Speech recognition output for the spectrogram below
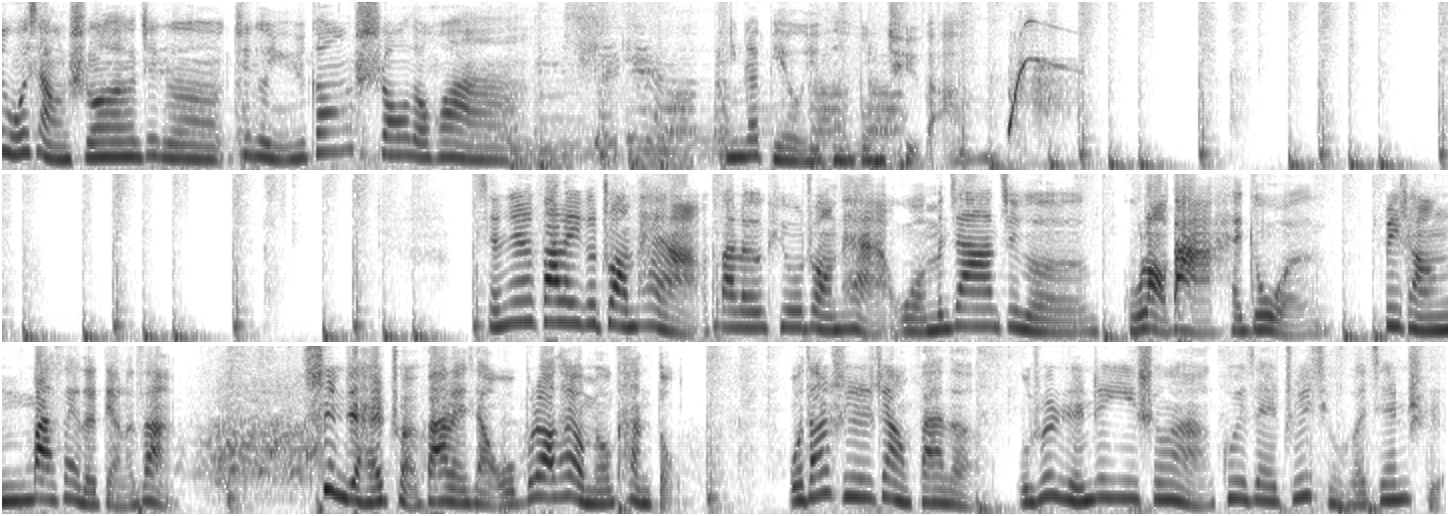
这我想说，这个这个鱼缸烧的话，应该别有一番风趣吧。前天发了一个状态啊，发了个 QQ 状态，我们家这个古老大还给我非常哇塞的点了赞，甚至还转发了一下，我不知道他有没有看懂。我当时是这样发的，我说人这一生啊，贵在追求和坚持。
